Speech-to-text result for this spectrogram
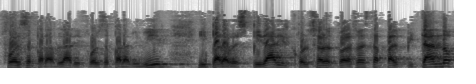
fuerza para hablar y fuerza para vivir y para respirar y el corazón está palpitando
